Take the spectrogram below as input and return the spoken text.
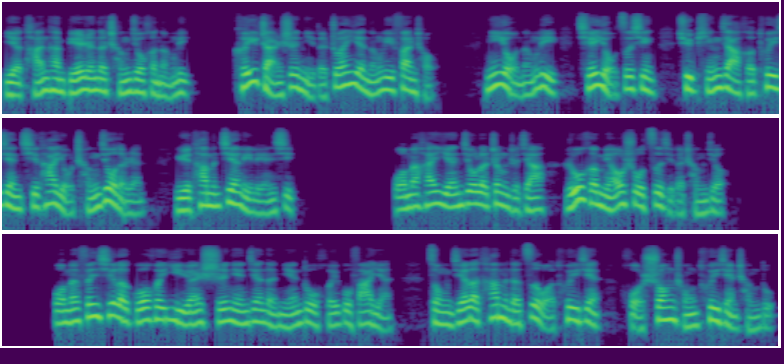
也谈谈别人的成就和能力，可以展示你的专业能力范畴。你有能力且有自信去评价和推荐其他有成就的人。与他们建立联系。我们还研究了政治家如何描述自己的成就。我们分析了国会议员十年间的年度回顾发言，总结了他们的自我推荐或双重推荐程度。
